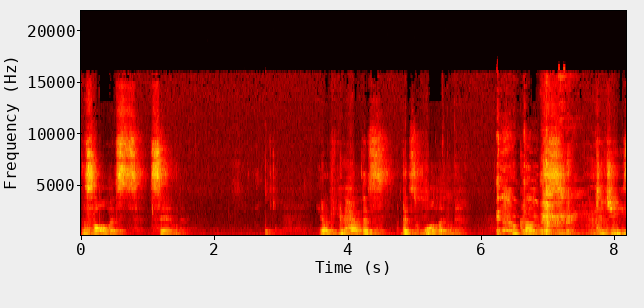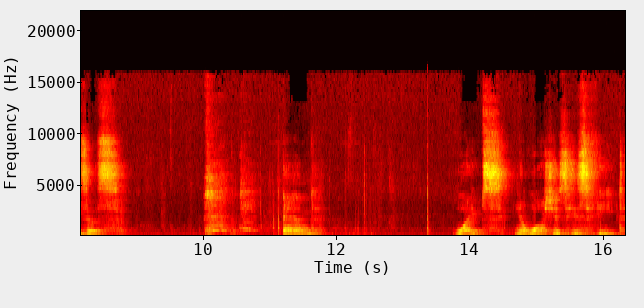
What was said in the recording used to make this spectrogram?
the psalmist's sin. You know, you have this this woman who comes to Jesus and wipes, you know, washes his feet.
